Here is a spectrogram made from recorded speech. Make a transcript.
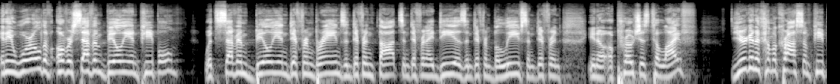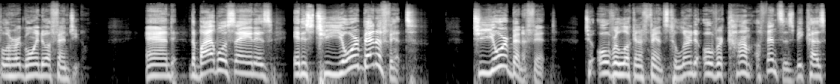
in a world of over 7 billion people, with 7 billion different brains and different thoughts and different ideas and different beliefs and different, you know, approaches to life, you're going to come across some people who are going to offend you. And the Bible is saying is it is to your benefit, to your benefit to overlook an offense, to learn to overcome offenses. Because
